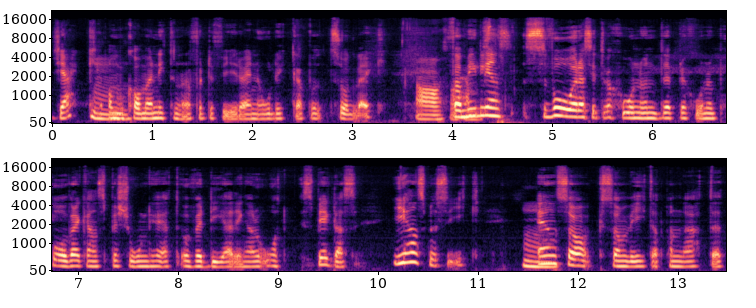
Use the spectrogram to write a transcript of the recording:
Jack, Mm. omkommer 1944 i en olycka på ett sågverk. ja så Familjens svåra situation under depressionen påverkar hans personlighet och värderingar och återspeglas i hans musik. Mm. En sak som vi hittat på nätet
